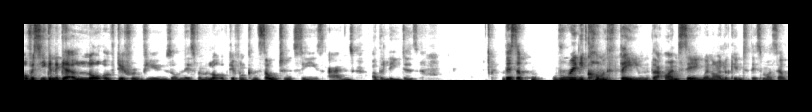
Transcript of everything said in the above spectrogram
obviously you're going to get a lot of different views on this from a lot of different consultancies and other leaders there's a really common theme that I'm seeing when I look into this myself.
